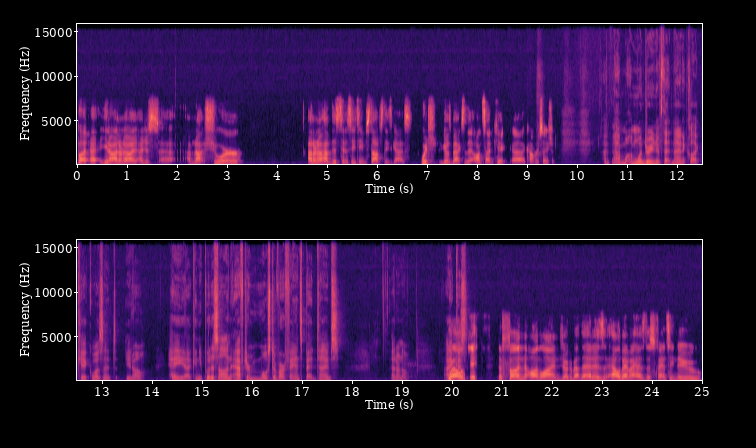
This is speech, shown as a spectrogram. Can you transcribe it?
but uh, you know I don't know I, I just uh, I'm not sure. I don't know how this Tennessee team stops these guys, which goes back to the onside kick uh, conversation. I'm I'm wondering if that nine o'clock kick wasn't you know, hey, uh, can you put us on after most of our fans' bedtimes? I don't know. I, well, the fun online joke about that is Alabama has this fancy new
